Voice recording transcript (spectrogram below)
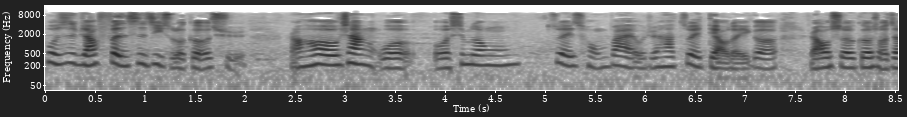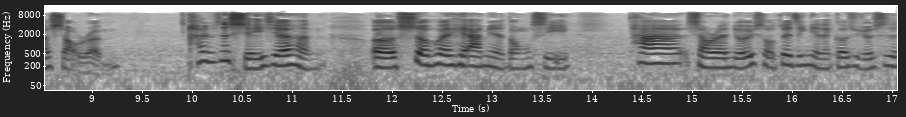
或者是比较愤世嫉俗的歌曲。然后像我我心目中。最崇拜，我觉得他最屌的一个饶舌歌手叫小人，他就是写一些很呃社会黑暗面的东西。他小人有一首最经典的歌曲，就是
